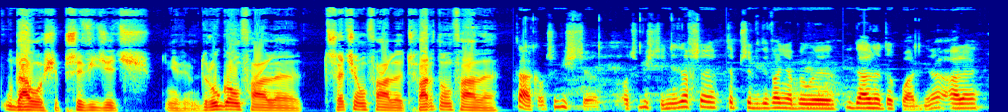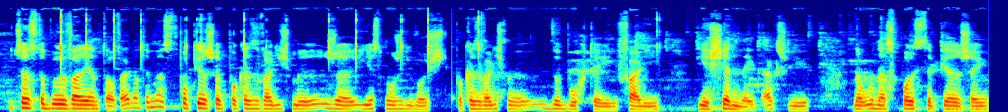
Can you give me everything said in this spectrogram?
udało się przewidzieć, nie wiem, drugą falę, trzecią falę, czwartą falę? Tak, oczywiście. Oczywiście nie zawsze te przewidywania były idealne dokładnie, ale często były wariantowe. Natomiast po pierwsze pokazywaliśmy, że jest możliwość, pokazywaliśmy wybuch tej fali jesiennej, tak? czyli no, u nas w Polsce pierwszej,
